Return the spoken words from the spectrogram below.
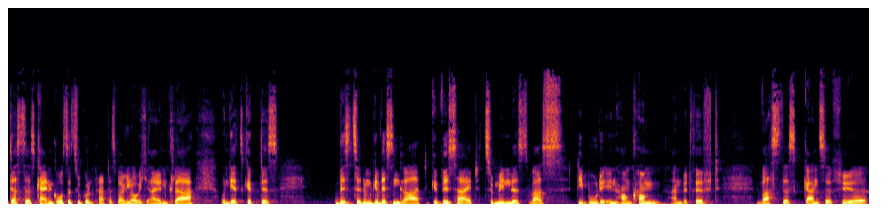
dass das keine große Zukunft hat, das war, glaube ich, allen klar. Und jetzt gibt es bis zu einem gewissen Grad Gewissheit, zumindest was die Bude in Hongkong anbetrifft, was das Ganze für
